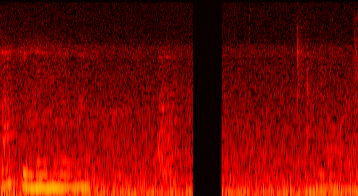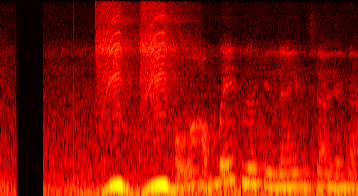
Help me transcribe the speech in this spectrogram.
tác chị lên vô đây ủa không biết nữa chị lên sao vậy ta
